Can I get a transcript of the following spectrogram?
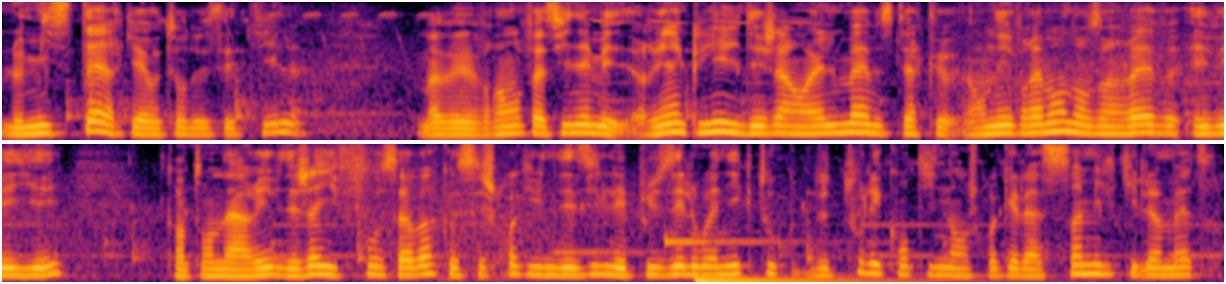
Le mystère qu'il y a autour de cette île m'avait vraiment fasciné, mais rien que l'île déjà en elle-même, c'est-à-dire qu'on est vraiment dans un rêve éveillé. Quand on arrive, déjà il faut savoir que c'est, je crois, qu'une des îles les plus éloignées de tous les continents. Je crois qu'elle à 5000 km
